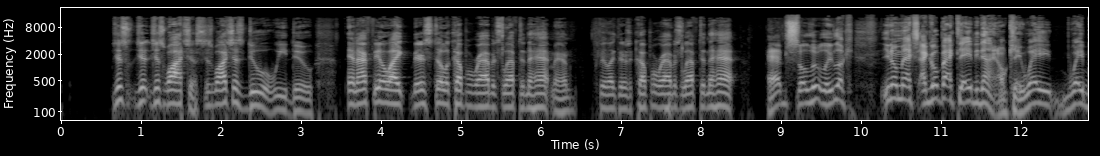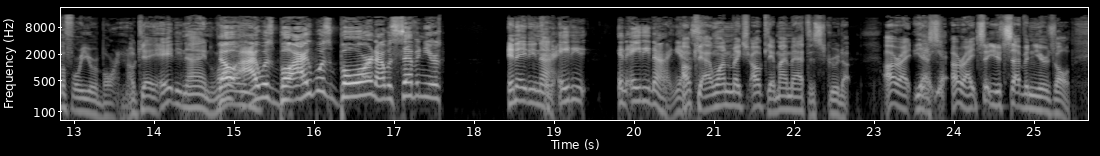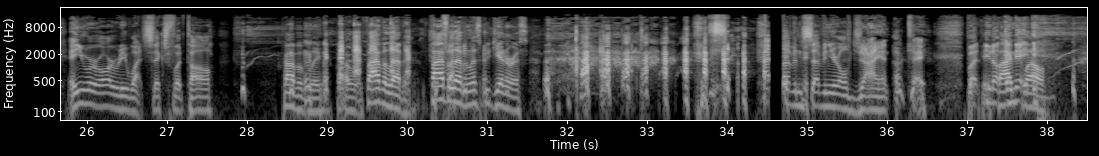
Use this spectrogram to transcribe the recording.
just, just just watch us just watch us do what we do and i feel like there's still a couple rabbits left in the hat man I feel like there's a couple rabbits left in the hat Absolutely. Look, you know, Max, I go back to 89. Okay, way way before you were born. Okay, 89. Long... No, I was bo- I was born. I was 7 years in 89. In 80 in 89, yes. Okay, I want to make sure. Okay, my math is screwed up. All right, yes. Yeah, yeah. All right, so you're seven years old. And you were already, what, six foot tall? Probably. Probably. 5'11. 5'11, let's be generous. 11, seven year old giant. Okay. But, you know, 5'12.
